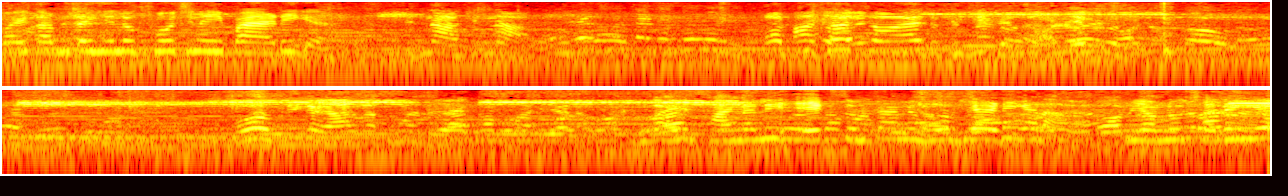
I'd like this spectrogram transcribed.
भाई अभी तक ये लोग सोच नहीं पाया ठीक है कितना कितना फाइनली एक सौ रुपये में हो गया ठीक है ना? तो अभी हम लोग चलेंगे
